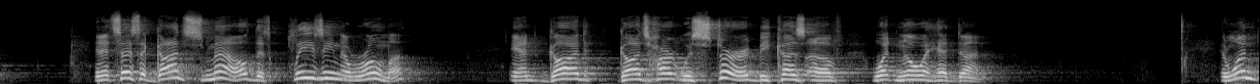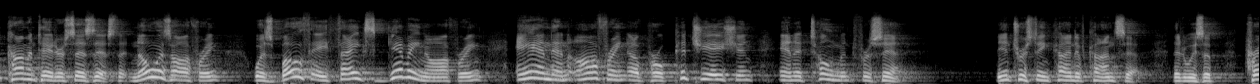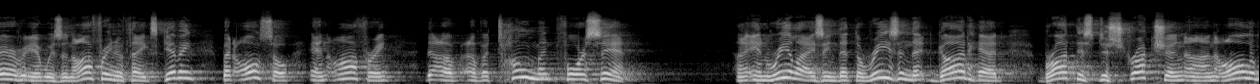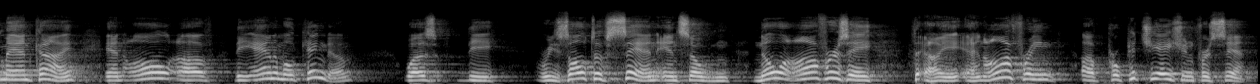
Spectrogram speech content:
And it says that God smelled this pleasing aroma, and God God's heart was stirred because of what Noah had done. And one commentator says this that Noah's offering was both a thanksgiving offering and an offering of propitiation and atonement for sin. Interesting kind of concept that it was a prayer, it was an offering of thanksgiving, but also an offering of, of atonement for sin. Uh, and realizing that the reason that God had brought this destruction on all of mankind and all of the animal kingdom was the result of sin. And so Noah offers a, a, an offering of propitiation for sin.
